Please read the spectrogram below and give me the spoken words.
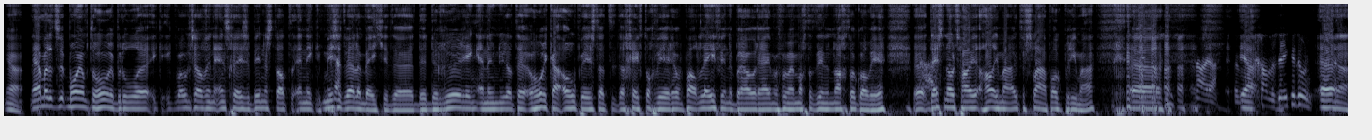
Ja, nee, maar dat is mooi om te horen. Ik bedoel, eh, ik, ik woon zelf in de Enschede binnenstad en ik mis het wel een beetje. De, de, de reuring en nu dat de horeca open is, dat, dat geeft toch weer een bepaald leven in de brouwerij. Maar voor mij mag dat in de nacht ook wel weer. Uh, Desnoods haal je, haal je maar uit de slaap, ook prima. Uh, nou ja, dat gaan we zeker doen. ja.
